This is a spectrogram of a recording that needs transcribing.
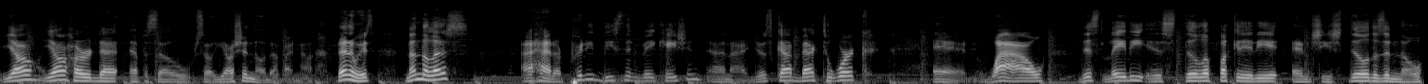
y'all y'all heard that episode, so y'all should know that by now. But anyways, nonetheless, I had a pretty decent vacation, and I just got back to work. And wow, this lady is still a fucking idiot, and she still doesn't know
